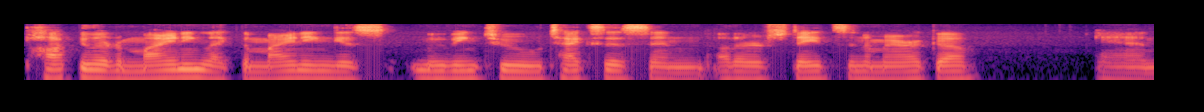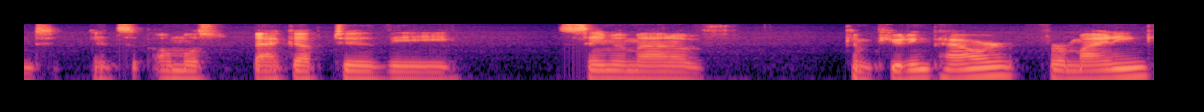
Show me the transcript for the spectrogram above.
popular to mining, like the mining is moving to Texas and other states in America, and it's almost back up to the same amount of computing power for mining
